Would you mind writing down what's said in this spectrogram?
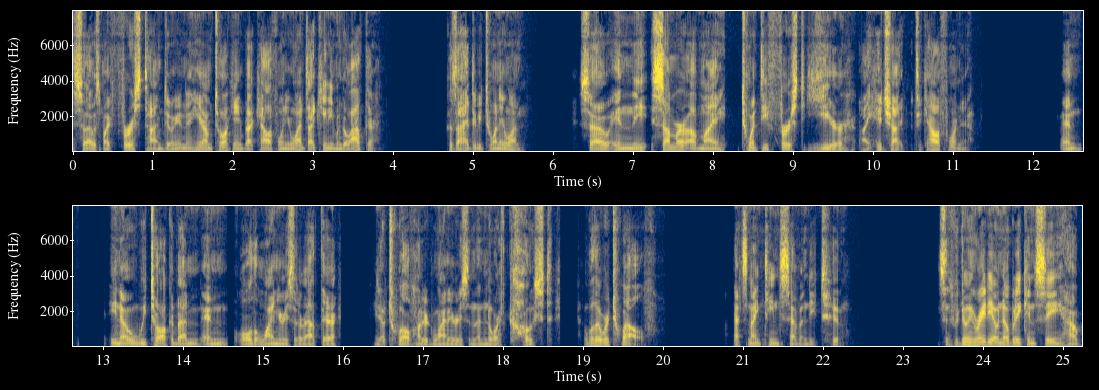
So that was my first time doing it. And here I'm talking about California wines. I can't even go out there because I had to be 21. So in the summer of my 21st year, I hitchhiked to California. And, you know, we talk about and all the wineries that are out there, you know, 1,200 wineries in the North Coast. Well, there were 12. That's 1972. Since we're doing radio, nobody can see how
